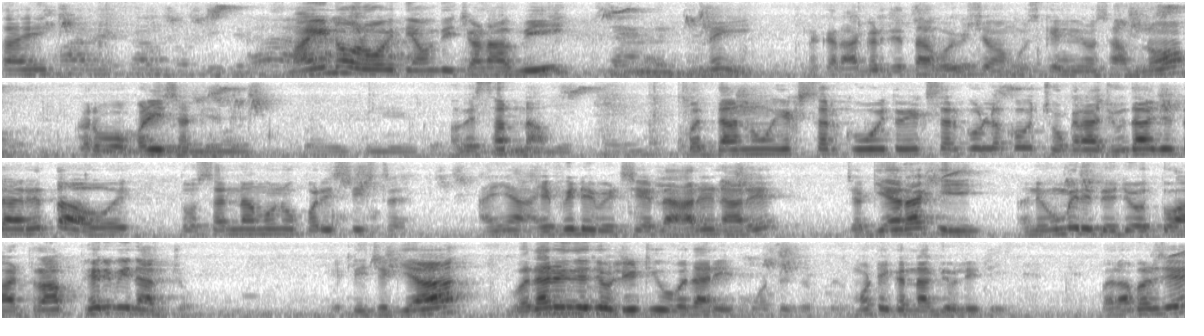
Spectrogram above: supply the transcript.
કસાય માઇનોર હોય ત્યાં સુધી ચડાવવી નહીં. નકર આગળ જતા ભવિષ્યમાં મુશ્કેલીનો સામનો કરવો પડી શકે છે. હવે સરનામું. બધાનું એક સરખું હોય તો એક સરખું લખો. છોકરા જુદા જુદા રહેતા હોય તો સરનામાનું પરિશિષ્ટ અહીંયા એફિડેવિટ છે એટલે હારે નારે જગ્યા રાખી અને ઉમેરી દેજો તો આ ડ્રાફ્ટ ફેરવી નાખજો. એટલી જગ્યા વધારી દેજો લીટીઓ વધારી મોટી કરી નાખજો લીટી. બરાબર છે?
